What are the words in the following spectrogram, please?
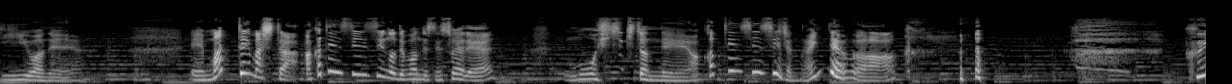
いいわね。えー、待ってました赤点先生の出番ですね、そやで。もうひじきちゃんね、赤点先生じゃないんだよな。クイ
